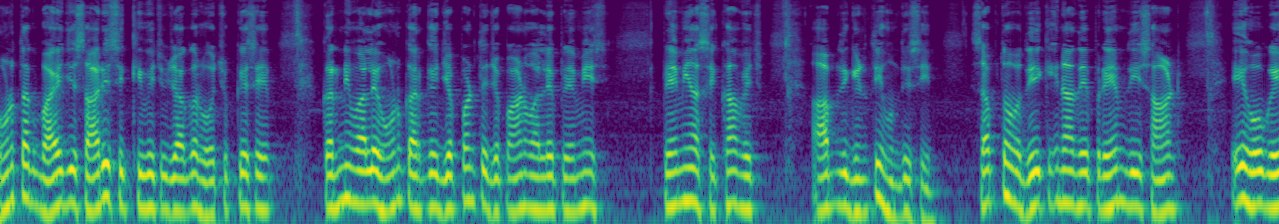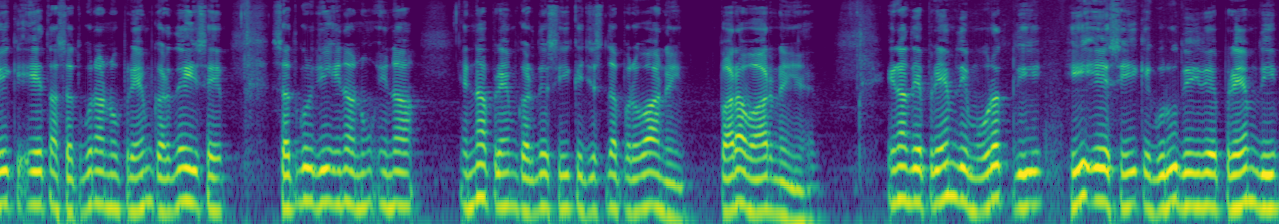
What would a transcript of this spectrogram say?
ਹੁਣ ਤੱਕ ਭਾਈ ਜੀ ਸਾਰੀ ਸਿੱਖੀ ਵਿੱਚ ਉਜਾਗਰ ਹੋ ਚੁੱਕੇ ਸੇ। ਕਰਨੀ ਵਾਲੇ ਹੋਣ ਕਰਕੇ ਜਪਣ ਤੇ ਜਪਾਣ ਵਾਲੇ ਪ੍ਰੇਮੀ, ਪ੍ਰੇਮੀਆਂ ਸਿੱਖਾਂ ਵਿੱਚ ਆਪ ਦੀ ਗਿਣਤੀ ਹੁੰਦੀ ਸੀ। ਸਭ ਤੋਂ ਵਧੇਕ ਇਹਨਾਂ ਦੇ ਪ੍ਰੇਮ ਦੀ ਸਾਂਟ ਇਹ ਹੋ ਗਈ ਕਿ ਇਹ ਤਾਂ ਸਤਗੁਰਾਂ ਨੂੰ ਪ੍ਰੇਮ ਕਰਦੇ ਹੀ ਸੇ। ਸਤਗੁਰੂ ਜੀ ਇਹਨਾਂ ਨੂੰ ਇਹਨਾਂ, ਇੰਨਾ ਪ੍ਰੇਮ ਕਰਦੇ ਸੀ ਕਿ ਜਿਸ ਦਾ ਪਰਵਾਹ ਨਹੀਂ, ਪਰਵਾਰ ਨਹੀਂ ਹੈ। ਇਹਨਾਂ ਦੇ ਪ੍ਰੇਮ ਦੀ ਮੂਰਤ ਦੀ ਹੀ ਇਹ ਸੀ ਕਿ ਗੁਰੂ ਜੀ ਦੇ ਪ੍ਰੇਮ ਦੀ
